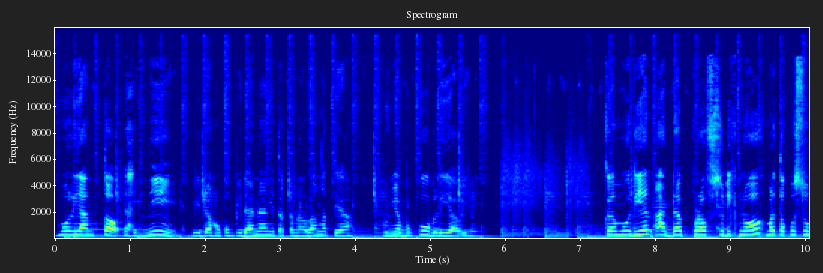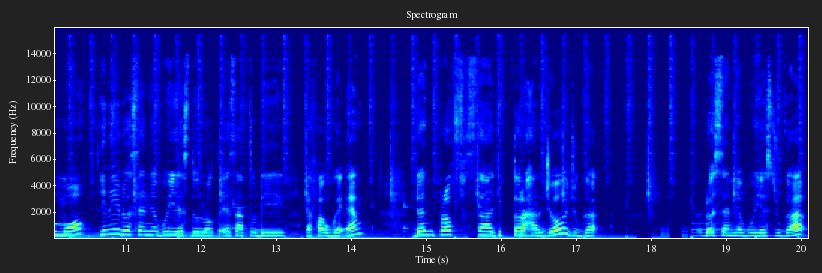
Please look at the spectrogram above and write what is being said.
Mulyanto. Ya ini bidang hukum pidana nih terkenal banget ya. Punya buku beliau ini Kemudian ada Prof. Sudikno Mertokusumo, ini dosennya Bu Yes dulu waktu S1 di FHUGM dan Prof. Sajipto Harjo juga dosennya Bu Yes juga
